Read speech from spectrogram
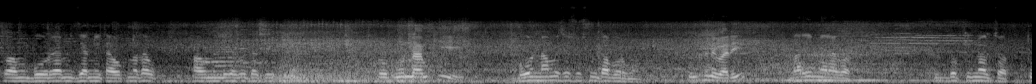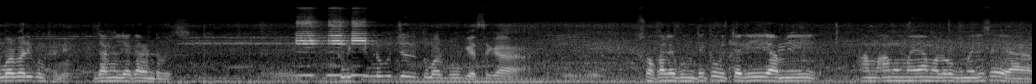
তো আমার বউরে আমি জানি থাকুক না থাকুক কারণ লিখে করতেছি তোর বোন নাম কি? বউর নাম হচ্ছে সুস্মিতা বর্মন। কোনখানে বাড়ি? বাড়ি মেরাগর দক্ষিণ নলচর। তোমার বাড়ি কোনখানে? Jangalia current office. তুমি কেমন বুঝছ যে তোমার বউ গেছে গা? সকালে ঘুম থেকে উঠতে দিয়ে আমি আম- আমার মায়ে আমার লোক ঘুমিয়ে দিছে আর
